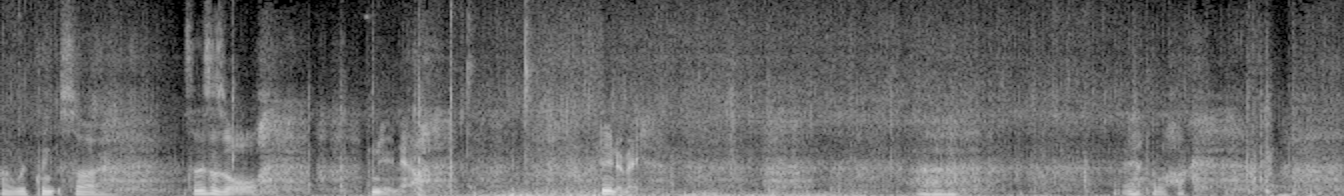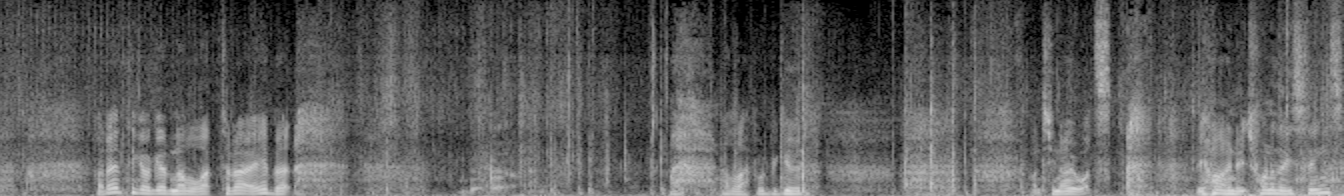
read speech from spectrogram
I would think so. So this is all new now. New to me. Uh, yeah, little huck. I don't think I'll get another lap today, but another lap would be good. Once you know what's behind each one of these things.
